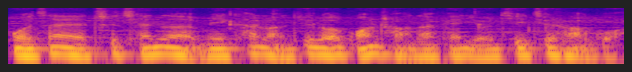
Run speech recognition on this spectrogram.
我在之前的米开朗基罗广场那篇游记介绍过，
